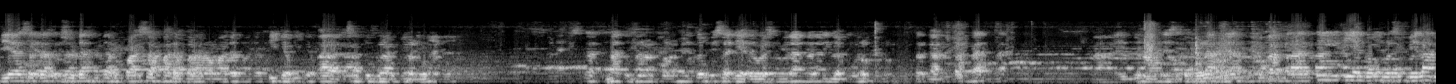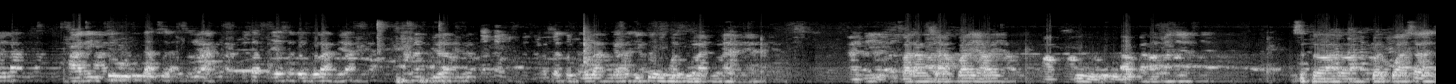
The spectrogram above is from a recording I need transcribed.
dia sudah sudah berpuasa pada bulan Ramadan tiga eh, satu bulan penuh. Satu bulan penuh itu bisa dia 29 dan 30 tergantung kan? Nah itu nanti satu bulan ya. Bukan berarti dia 29 hari itu tidak satu bulan tetap dia satu bulan ya. Jangan bilang satu bulan karena itu umur bulannya ya jadi barang siapa yang mampu apa namanya setelah berpuasa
